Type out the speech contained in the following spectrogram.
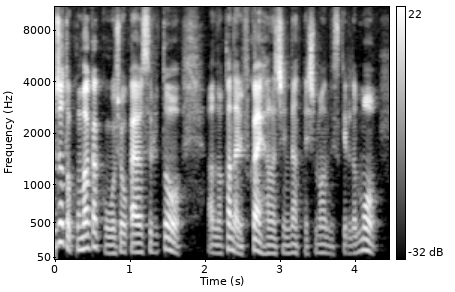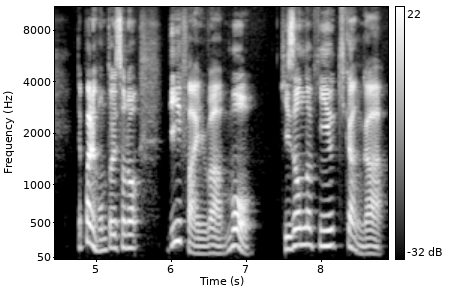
ちょっと細かくご紹介をすると、あの、かなり深い話になってしまうんですけれども、やっぱり本当にその DeFi はもう既存の金融機関が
